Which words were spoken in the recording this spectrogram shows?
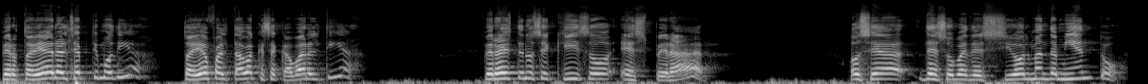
Pero todavía era el séptimo día. Todavía faltaba que se acabara el día. Pero este no se quiso esperar. O sea, desobedeció el mandamiento.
